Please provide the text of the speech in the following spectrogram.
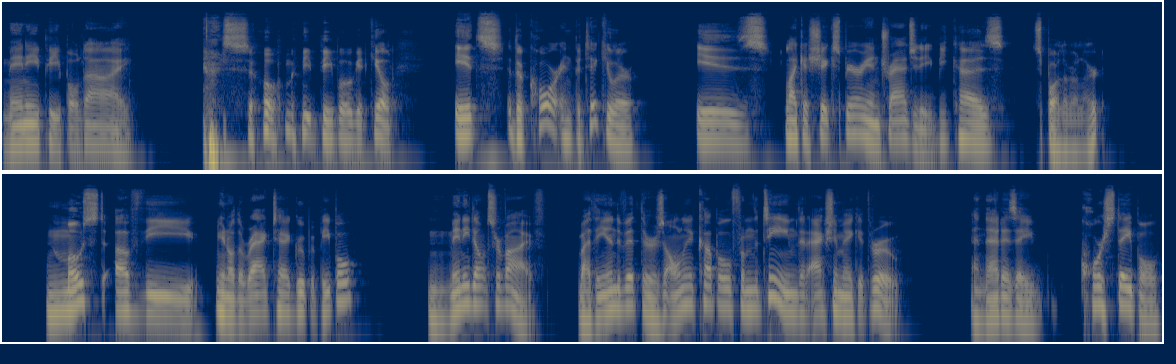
many people die. so many people who get killed. It's the core in particular is like a Shakespearean tragedy because, spoiler alert, most of the you know the ragtag group of people many don't survive. By the end of it there's only a couple from the team that actually make it through. And that is a core staple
